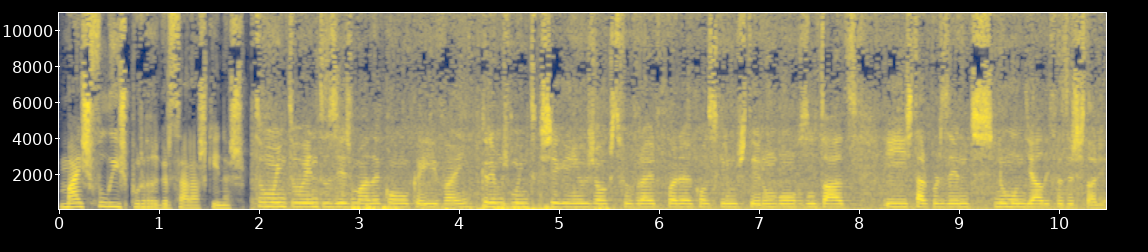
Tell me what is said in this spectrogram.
mais feliz por regressar às quinas. Estou muito entusiasmada com o que aí vem. Queremos muito que cheguem os Jogos de Fevereiro para conseguirmos ter um bom resultado e estar presentes no Mundial e fazer história.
